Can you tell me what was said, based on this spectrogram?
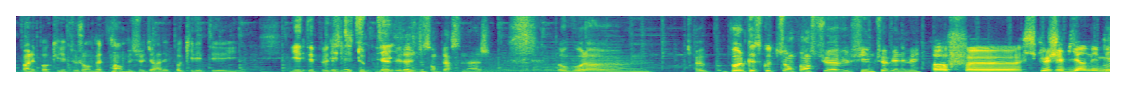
Enfin, à l'époque, il est toujours maintenant, mais je veux dire, à l'époque, il était, il, il était petit, était tout il avait petit. l'âge de son personnage. Donc voilà. euh, euh, Paul, qu'est-ce que tu en penses? Tu as vu le film? Tu as bien aimé? Oh, euh, ce que j'ai bien aimé?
